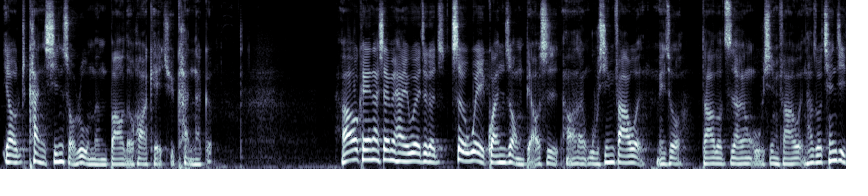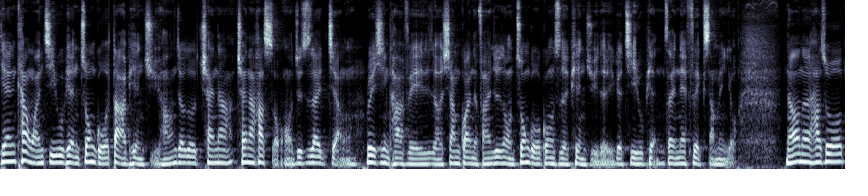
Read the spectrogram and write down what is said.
要看新手入门包的话，可以去看那个。好，OK，那下面还有一位这个这位观众表示，好，五星发问，没错，大家都知道用五星发问。他说前几天看完纪录片《中国大骗局》，好像叫做 China China Hustle 哦，就是在讲瑞幸咖啡相关的，反正就是这种中国公司的骗局的一个纪录片，在 Netflix 上面有。然后呢，他说。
